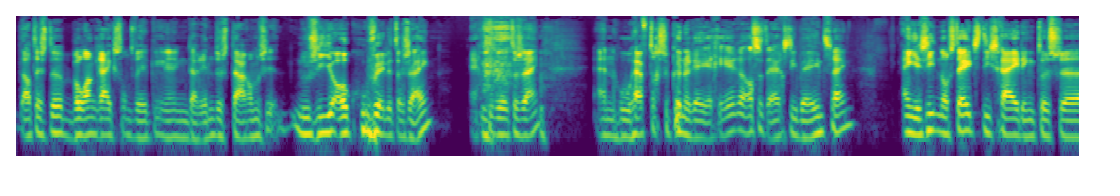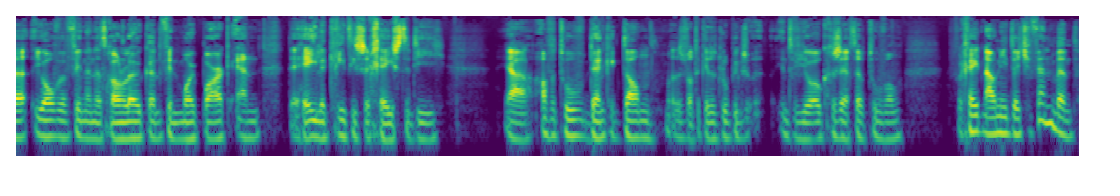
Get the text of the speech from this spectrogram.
Dat is de belangrijkste ontwikkeling daarin. Dus daarom nu zie je ook hoeveel het er zijn. Echt hoeveel er zijn. En hoe heftig ze kunnen reageren als het ergens niet mee eens zijn. En je ziet nog steeds die scheiding tussen, eh, joh, we vinden het gewoon leuk en vinden het een mooi park. En de hele kritische geesten die, ja, af en toe denk ik dan, dat is wat ik in het Loopings interview ook gezegd heb toen van, vergeet nou niet dat je fan bent.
